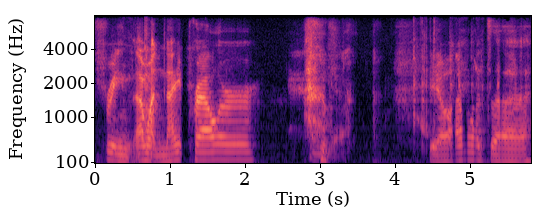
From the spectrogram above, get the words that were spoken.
freaking! I want Night Prowler. Oh, yeah. You know, I want. uh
